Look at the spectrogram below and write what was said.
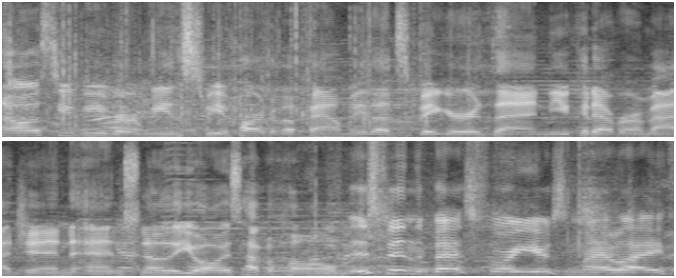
OSU Beaver means to be a part of a family that's bigger than you could ever imagine, and to know that you always have a home. It's been the best four years of my life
